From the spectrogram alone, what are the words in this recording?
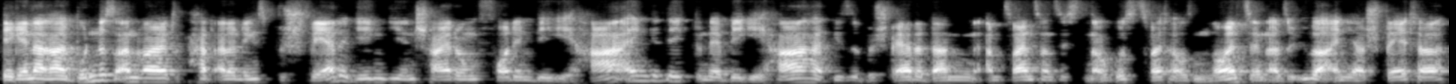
der Generalbundesanwalt hat allerdings Beschwerde gegen die Entscheidung vor dem BGH eingelegt und der BGH hat diese Beschwerde dann am 22. August 2019, also über ein Jahr später,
